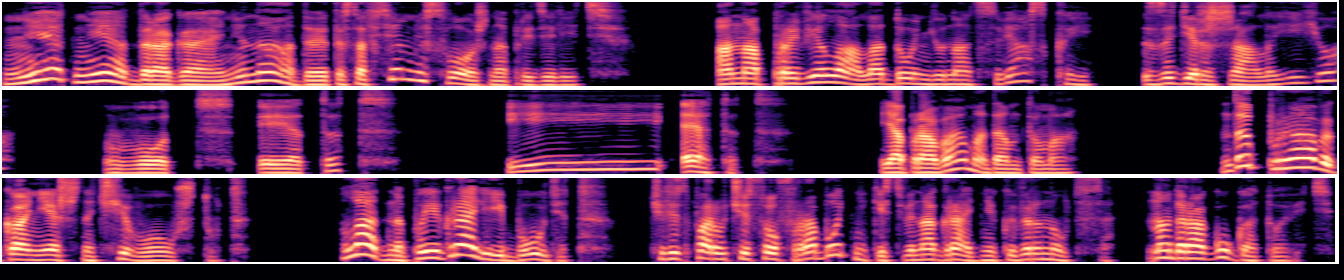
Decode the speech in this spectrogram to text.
«Нет, нет, дорогая, не надо, это совсем несложно определить». Она провела ладонью над связкой, задержала ее. «Вот этот и этот. Я права, мадам Тома?» «Да правы, конечно, чего уж тут. Ладно, поиграли и будет. Через пару часов работники с виноградника вернутся. Надо рагу готовить».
